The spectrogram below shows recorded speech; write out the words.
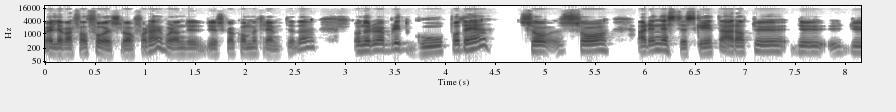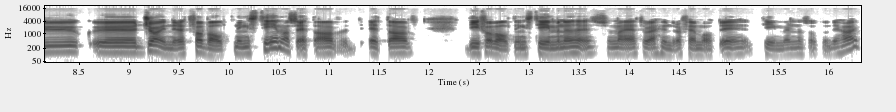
eller i hvert fall foreslå for deg hvordan du, du, skal komme frem til det. Og når du er blitt god på det, så, så er det neste skrittet at du, du, du uh, joiner et forvaltningsteam, altså et av, et av de forvaltningsteamene som er, jeg tror er 185 timer eller noe sånt de har,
